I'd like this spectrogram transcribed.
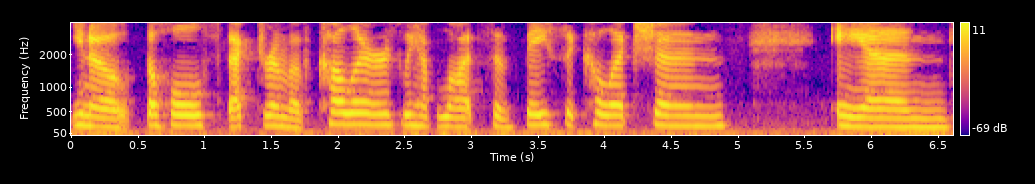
you know, the whole spectrum of colors. We have lots of basic collections and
